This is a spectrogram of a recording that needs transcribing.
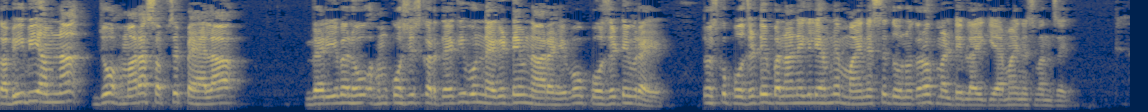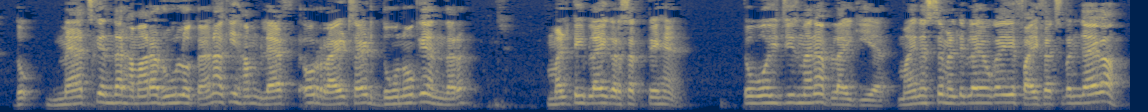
कभी भी हम ना, जो हमारा सबसे पहला वेरिएबल हो, हम कोशिश करते हैं कि वो नेगेटिव ना रहे, वो पॉजिटिव रहे। तो इसको पॉजिटिव बनाने के लिए हमने माइनस से दोनों तरफ़ मल्टीप्लाई किया माइनस वन से। तो मैथ्स के अंदर हमारा रूल होता है ना कि हम लेफ़्ट और राइट साइड दोनों के अंदर मल्टीप्लाई कर सकते हैं। तो वही चीज़ मैंने अप्लाई किया है। माइनस से मल्टीप्लाई होगा, ये फाइव एक्स बन जाएगा।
